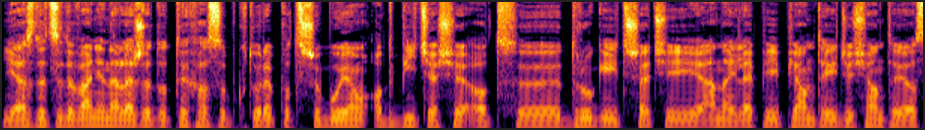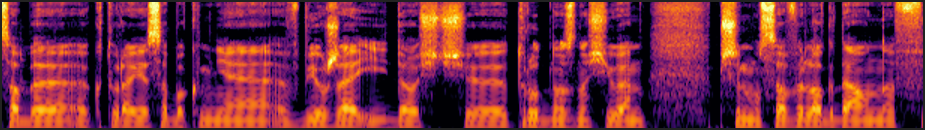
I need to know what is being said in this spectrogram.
Ja zdecydowanie należę do tych osób, które potrzebują odbicia się od e, drugiej, trzeciej, a najlepiej piątej, dziesiątej osoby, e, która jest obok mnie w biurze i dość e, trudno znosiłem przymusowy lockdown w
